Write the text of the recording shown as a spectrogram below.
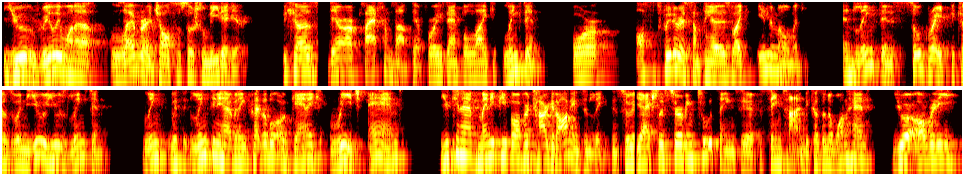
you really want to leverage also social media here because there are platforms out there, for example, like LinkedIn or also Twitter is something that is like in the moment. And LinkedIn is so great because when you use LinkedIn, link with LinkedIn, you have an incredible organic reach and you can have many people of your target audience in LinkedIn. So you're actually serving two things here at the same time because on the one hand, you are already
